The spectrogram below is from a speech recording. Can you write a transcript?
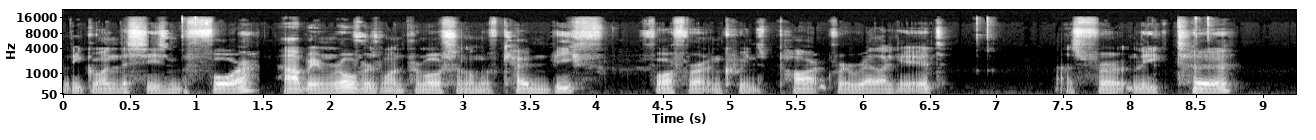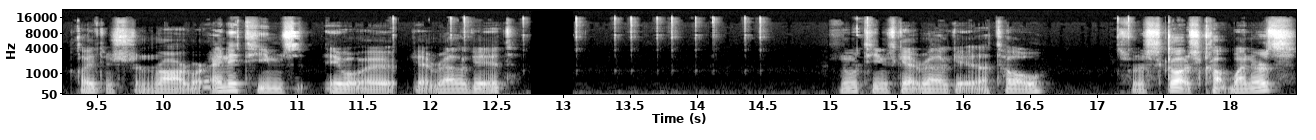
League One the season before. Albion Rovers won promotion along with Cowdenbeath. Forfar and Queen's Park were relegated. As for League Two, Clyde and Stranraer, were any teams able to get relegated? No teams get relegated at all. So for the Scottish Cup winners,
